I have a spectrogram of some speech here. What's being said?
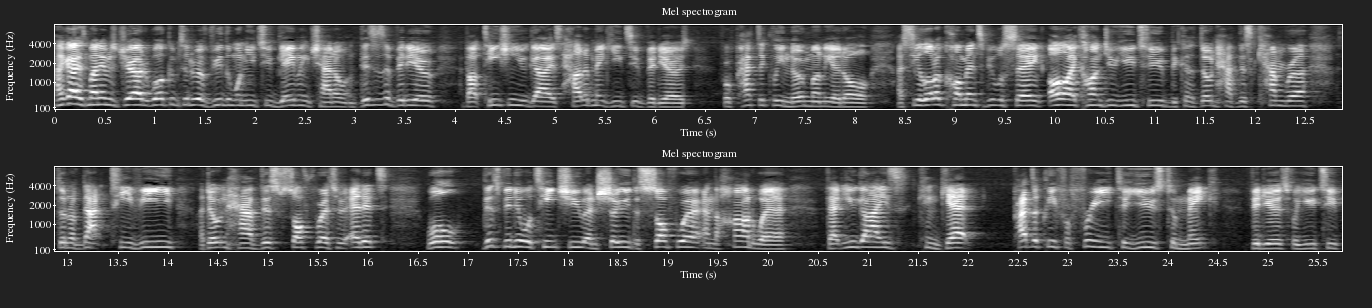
Hi guys, my name is Jerrod. Welcome to the Review the One YouTube gaming channel. This is a video about teaching you guys how to make YouTube videos for practically no money at all. I see a lot of comments people saying, oh, I can't do YouTube because I don't have this camera, I don't have that TV, I don't have this software to edit. Well, this video will teach you and show you the software and the hardware that you guys can get practically for free to use to make videos for YouTube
